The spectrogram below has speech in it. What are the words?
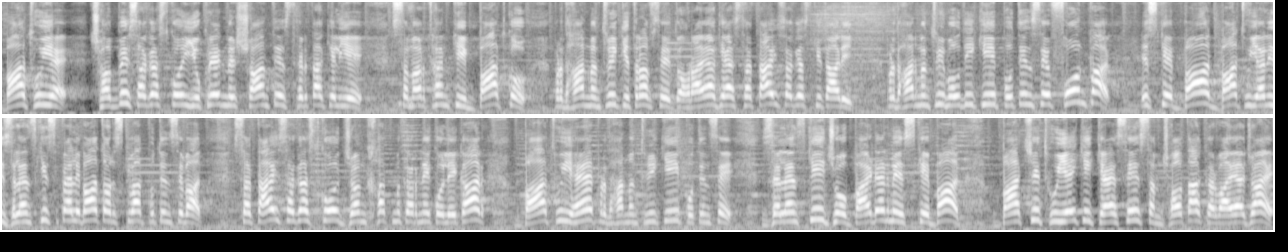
बात हुई है। 26 अगस्त को यूक्रेन में शांति, स्थिरता के लिए समर्थन की बात को प्रधानमंत्री की तरफ़ से दोहराया गया। 27 अगस्त की तारीख, प्रधानमंत्री मोदी की पुतिन से फ़ोन पर। इसके बाद बात हुई, यानी जेलेंस्की से पहले बात और इसके बाद पुतिन से बात। 27 अगस्त को जंग खत्म करने को लेकर बात हुई है प्रधानमंत्री की पुतिन से। जेलेंस्की, जो बाइडेन में इसके बाद बातचीत हुई है कि कैसे समझौता करवाया जाए।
